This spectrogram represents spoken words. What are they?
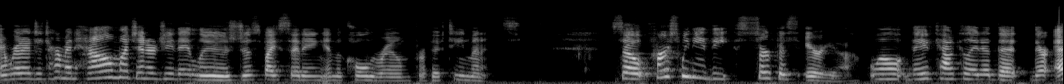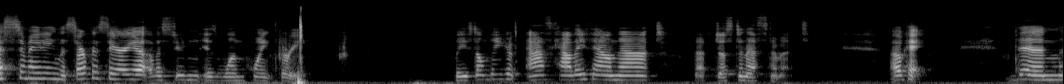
And we're going to determine how much energy they lose just by sitting in the cold room for 15 minutes. So first we need the surface area. Well, they've calculated that they're estimating the surface area of a student is 1.3. Please don't think of, ask how they found that. That's just an estimate. Okay, then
